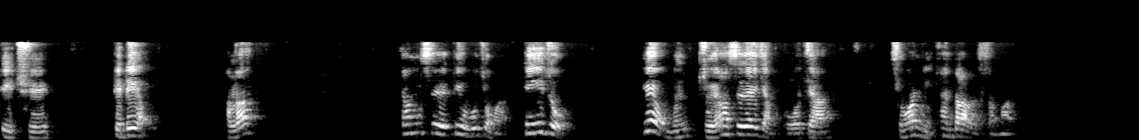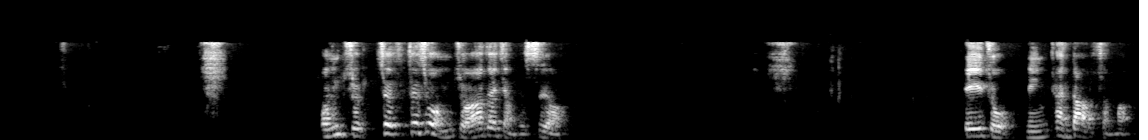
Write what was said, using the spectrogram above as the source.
地区，第六，好了，刚是第五种啊，第一组，因为我们主要是在讲国家，请问你看到了什么？我们主这这是我们主要在讲的事哦。第一组，您看到什么？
